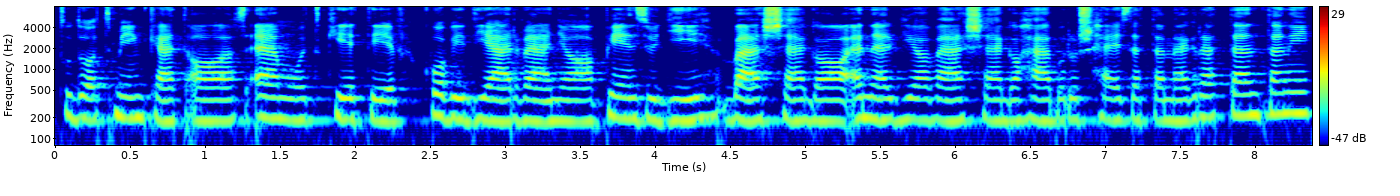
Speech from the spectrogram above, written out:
tudott minket az elmúlt két év Covid járványa, pénzügyi válsága, energiaválsága, háborús helyzete megrettenteni.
